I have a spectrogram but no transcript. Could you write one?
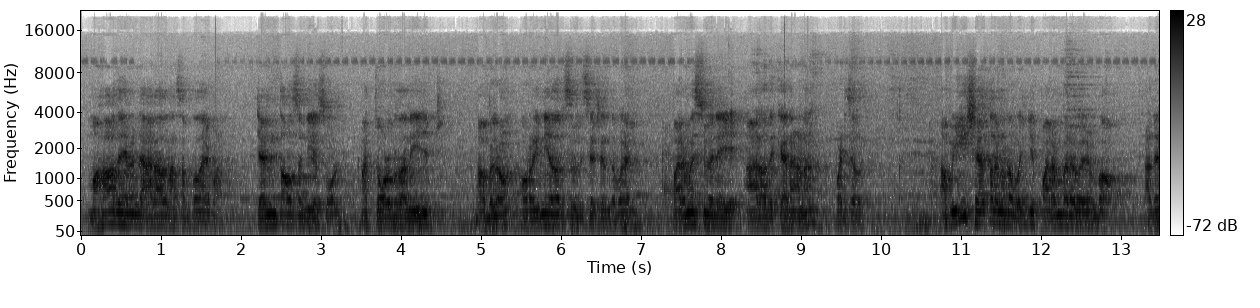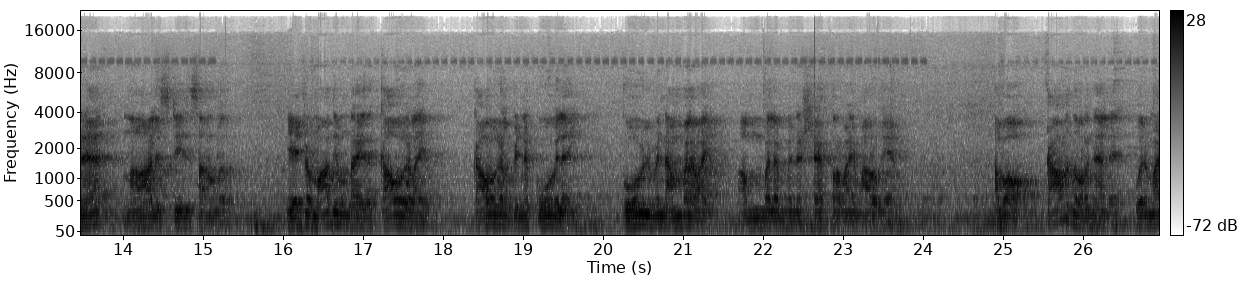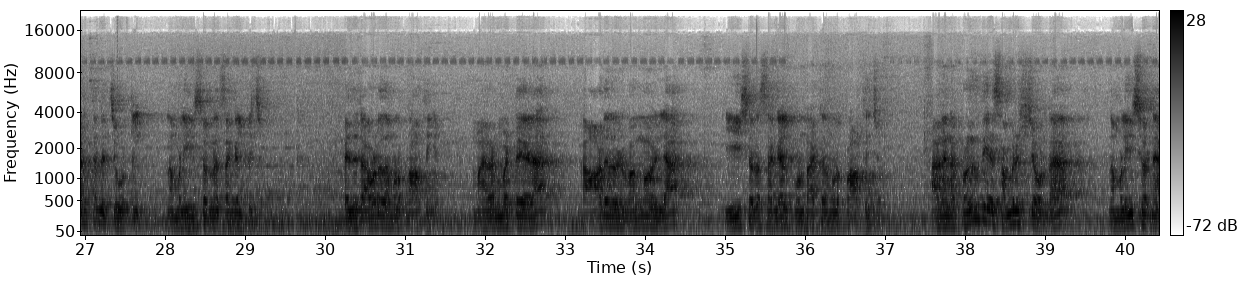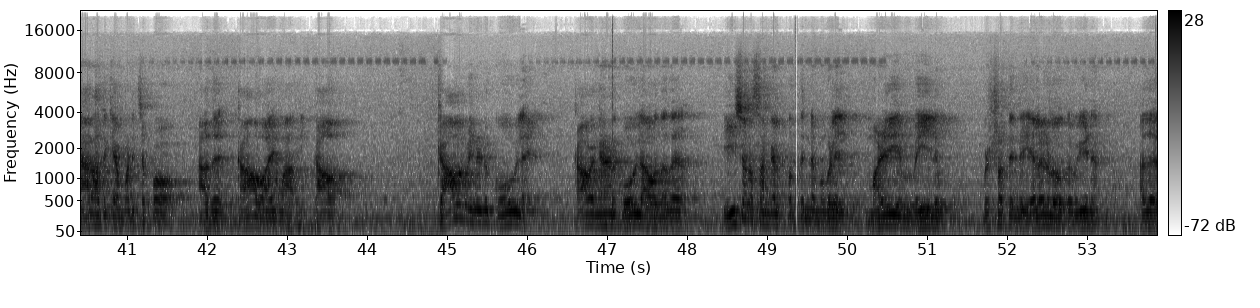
മഹാദേവന്റെ ആരാധനാ സമ്പ്രദായമാണ്. Ten thousand years old much older than Egypt Babylon or any other civilisation in the world പരമശിവനെ ആരാധിക്കാനാണ് പഠിച്ചത്. അപ്പോൾ ഈ ക്ഷേത്രങ്ങളുടെ വലിയ പരമ്പര വരുമ്പോൾ അതിന് നാല് സ്റ്റേജസ് ആണുള്ളത്. ഏറ്റവും ആദ്യം ഉണ്ടായത് കാവുകളായി. കാവുകൾ പിന്നെ കോവിലായി. കോവിൽ പിന്നെ അമ്പലമായി. അമ്പലം പിന്നെ ക്ഷേത്രമായി മാറുകയാണ്. അപ്പോൾ കാവെന്ന് പറഞ്ഞാൽ ഒരു മരത്തിന്റെ ചുവട്ടിൽ നമ്മൾ ഈശ്വരനെ സങ്കല്പിച്ചു. എന്നിട്ട് അവിടെ നമ്മൾ പ്രാർത്ഥിക്കും മരം വെട്ടുകയില്ല കാടിനൊരു ഭംഗമില്ല ഈശ്വര സങ്കല്പം ഉണ്ടാക്കി നമ്മൾ പ്രാർത്ഥിച്ചു. അങ്ങനെ പ്രകൃതിയെ സംരക്ഷിച്ചുകൊണ്ട് നമ്മൾ ഈശ്വരനെ ആരാധിക്കാൻ പഠിച്ചപ്പോൾ അത് കാവായി മാറി കാവ്. കാവ് പിന്നീട് കോവിലായി. കാവ് എങ്ങനെയാണ് കോവിലാവുന്നത്? ഈശ്വര സങ്കല്പത്തിന്റെ മുകളിൽ മഴയും വെയിലും വൃക്ഷത്തിന്റെ ഇലകളും ഒക്കെ വീണ്. അത്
